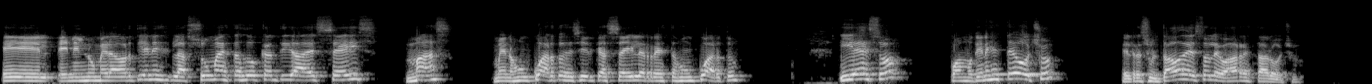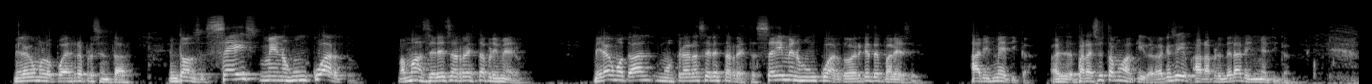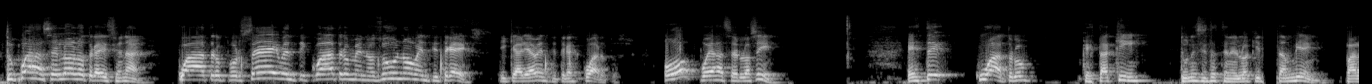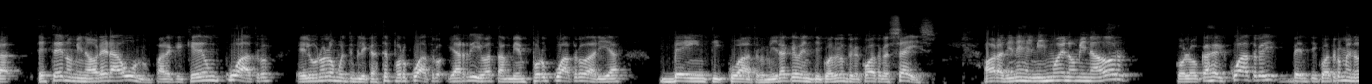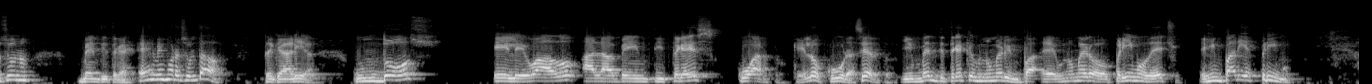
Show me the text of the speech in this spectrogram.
en el numerador tienes la suma de estas dos cantidades, 6 más menos un cuarto, es decir, que a 6 le restas un cuarto. Y eso, cuando tienes este 8, el resultado de eso le vas a restar 8. Mira cómo lo puedes representar. Entonces, 6 menos un cuarto. Vamos a hacer esa resta primero. Mira cómo te va a mostrar hacer esta resta. 6 menos un cuarto, a ver qué te parece. Aritmética. Para eso estamos aquí, ¿verdad que sí? Para aprender aritmética. Tú puedes hacerlo a lo tradicional. 4 por 6, 24 menos 1, 23. Y quedaría 23 cuartos. O puedes hacerlo así. Este 4 que está aquí, tú necesitas tenerlo aquí también. Para, este denominador era 1. Para que quede un 4, el 1 lo multiplicaste por 4 y arriba también por 4 daría 24. Mira que 24 entre 4 es 6. Ahora tienes el mismo denominador, colocas el 4 y 24 menos 1, 23. Es el mismo resultado. Te quedaría un 2 elevado a la 23 cuartos. Qué locura, ¿cierto? Y un 23 que es un número, eh, un número primo, de hecho. Es impar y es primo.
